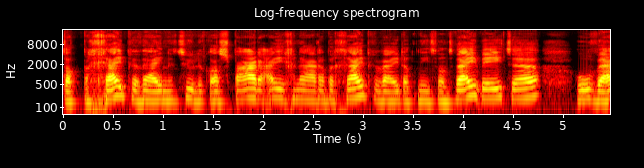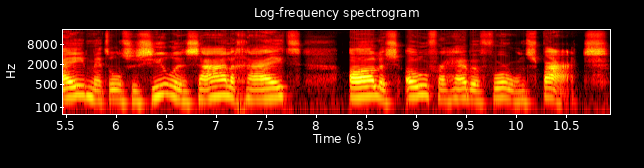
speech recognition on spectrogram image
dat begrijpen wij natuurlijk als paardeneigenaren, begrijpen wij dat niet. Want wij weten hoe wij met onze ziel en zaligheid alles over hebben voor ons paard.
